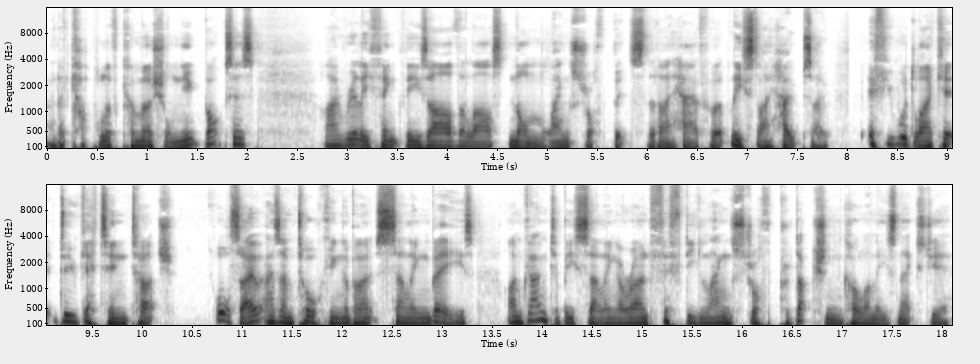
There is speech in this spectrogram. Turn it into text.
and a couple of commercial nuke boxes? I really think these are the last non Langstroth bits that I have, or at least I hope so. If you would like it, do get in touch. Also, as I'm talking about selling bees, I'm going to be selling around 50 Langstroth production colonies next year.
